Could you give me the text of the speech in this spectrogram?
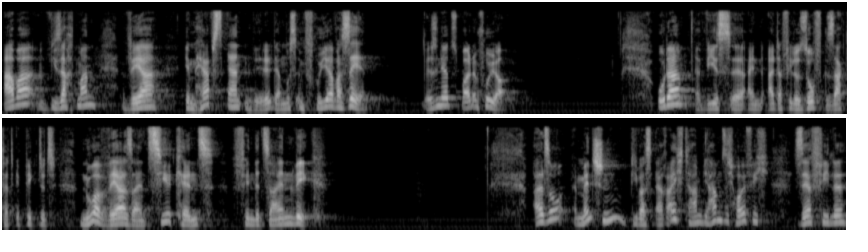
Aber wie sagt man, wer im Herbst ernten will, der muss im Frühjahr was säen. Wir sind jetzt bald im Frühjahr. Oder, wie es äh, ein alter Philosoph gesagt hat, Epiktet, nur wer sein Ziel kennt, findet seinen Weg. Also Menschen, die was erreicht haben, die haben sich häufig sehr viele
